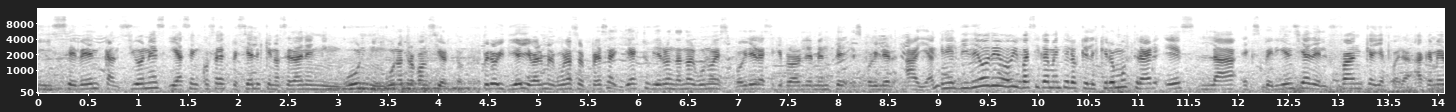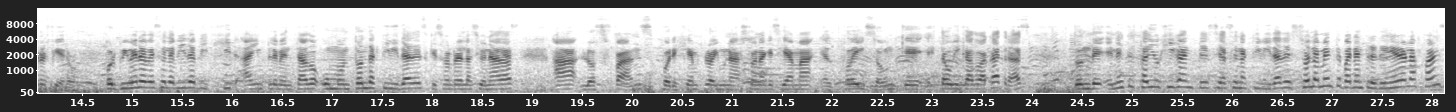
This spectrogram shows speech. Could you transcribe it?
y se ven canciones y hacen cosas especiales que no se dan en ningún, ningún otro concierto. Pero hoy día llevarme alguna sorpresa, ya estuvieron dando algunos spoilers, así que probablemente spoiler hayan. En el video de hoy, básicamente lo que les quiero mostrar es la experiencia del fan que hay afuera. ¿A qué me refiero? Por primera vez en la vida, Big Hit ha implementado un montón de actividades que son relacionadas a los fans. Por ejemplo, hay una zona que se llama el Play Zone, que está ubicado acá atrás, donde en este estadio gigante se hacen actividades solamente para entretener a las fans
